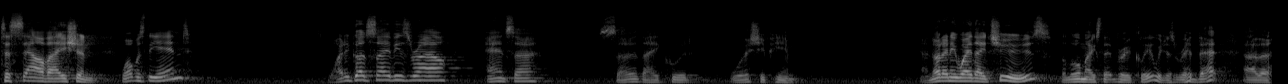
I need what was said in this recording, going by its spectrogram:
to salvation. What was the end? Why did God save Israel? Answer so they could worship Him. Now, not any way they choose, the law makes that very clear. We just read that. Uh, the,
